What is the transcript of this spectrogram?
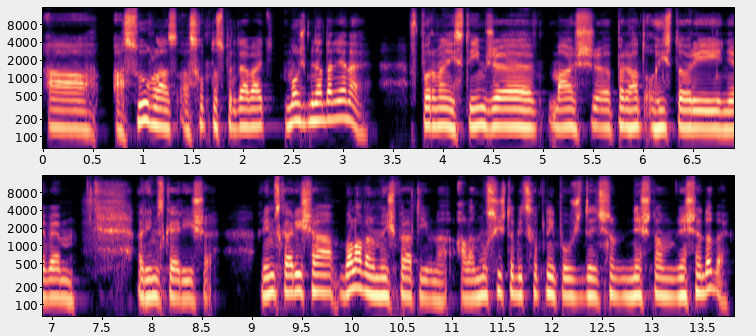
a, a súhlas a schopnosť predávať môže byť nadradené v porovnaní s tým, že máš prehľad o histórii, neviem, rímskej ríše. Rímska ríša bola veľmi inšpiratívna, ale musíš to byť schopný použiť v dnešnom, dnešnom, dnešnej dobe.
